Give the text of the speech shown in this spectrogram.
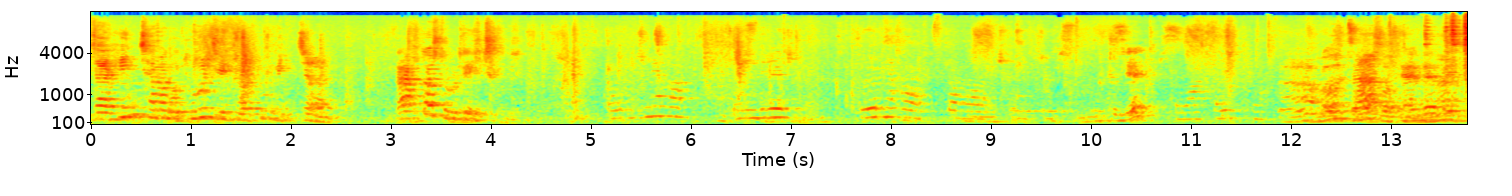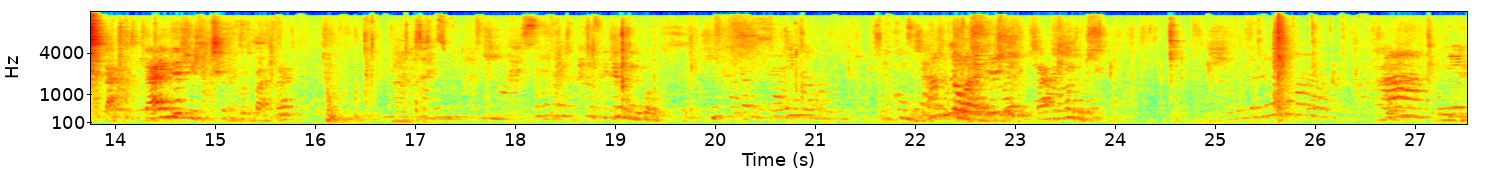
За хин чамаагүй төрүүлж хийж болно гэж байгаа. за автоос төрүүлээ хэлчих. Өвчнийхээ өндрөө өөрийнхөө уцтайгаа Төрүүлээ. Аа Оо, за. сайн байна. За за ингэж хэлчих бүр байна. Тэр нэг гоо. Хамтдаа. За хүн үс. Аа, Өндөр.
